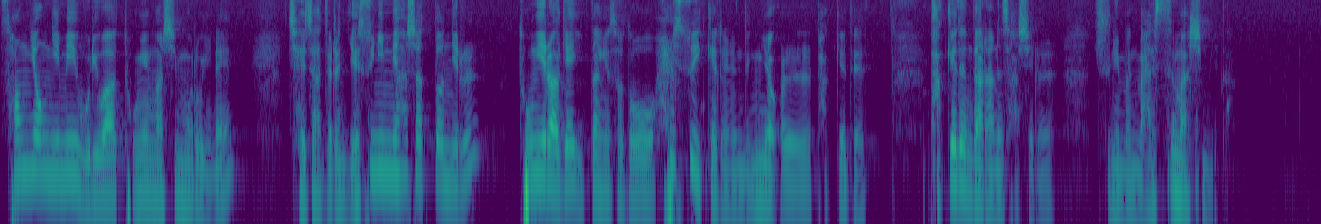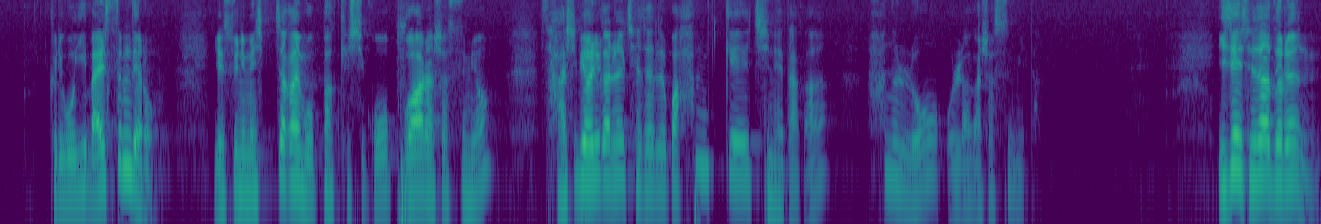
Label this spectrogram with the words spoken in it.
성령님이 우리와 동행하심으로 인해 제자들은 예수님이 하셨던 일을 동일하게 이 땅에서도 할 수 있게 되는 능력을 받게 되, 받게 된다라는 사실을 주님은 말씀하십니다. 그리고 이 말씀대로 예수님은 십자가에 못 박히시고 부활하셨으며 40여일간을 제자들과 함께 지내다가 하늘로 올라가셨습니다. 이제 제자들은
